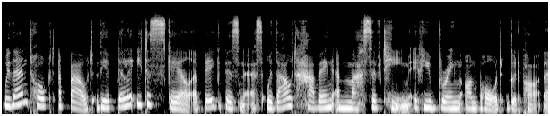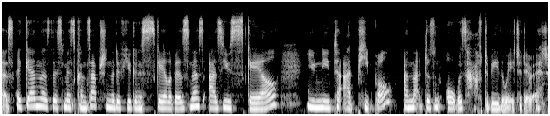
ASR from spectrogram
We then talked about the ability to scale a big business without having a massive team if you bring on board good partners. Again, there's this misconception that if you're going to scale a business, as you scale, you need to add people, and that doesn't always have to be the way to do it.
